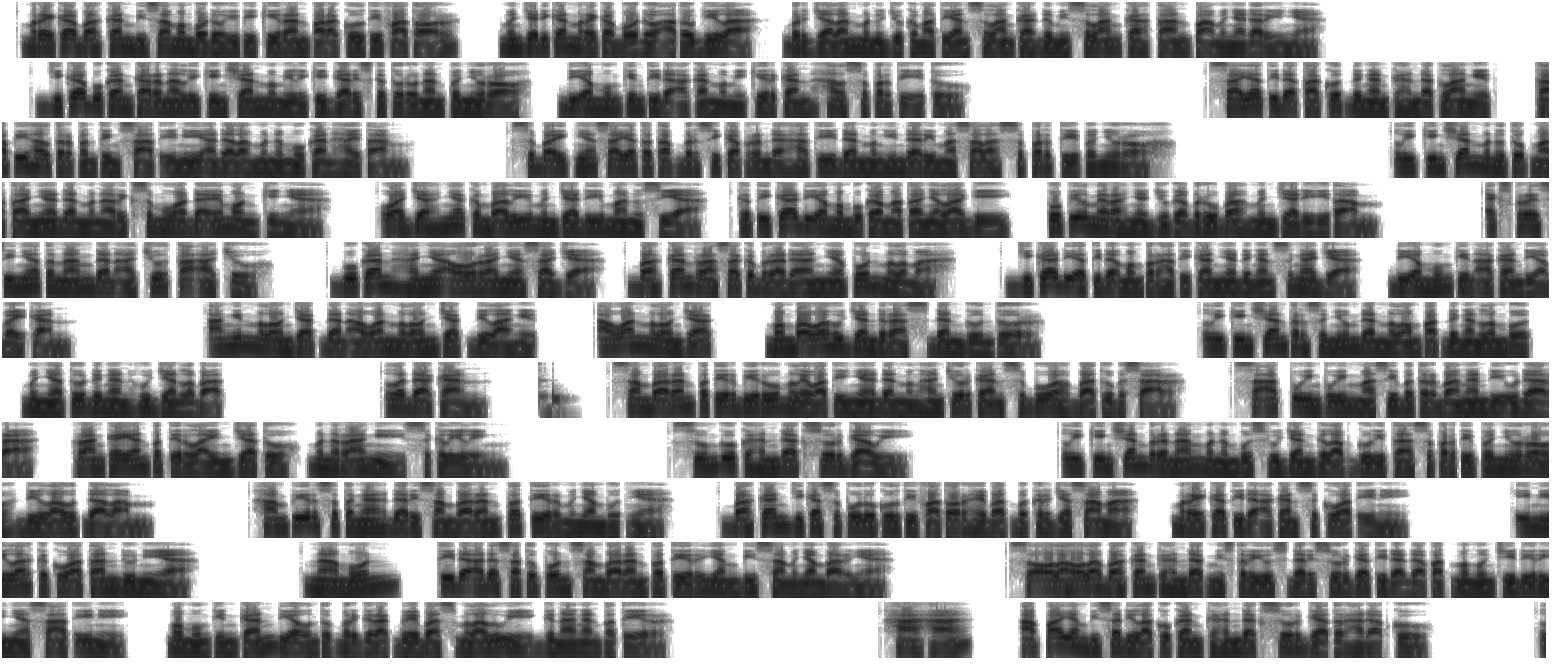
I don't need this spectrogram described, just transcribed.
Mereka bahkan bisa membodohi pikiran para kultivator, menjadikan mereka bodoh atau gila, berjalan menuju kematian selangkah demi selangkah tanpa menyadarinya. Jika bukan karena Li Qingshan memiliki garis keturunan penyuruh, dia mungkin tidak akan memikirkan hal seperti itu. Saya tidak takut dengan kehendak langit, tapi hal terpenting saat ini adalah menemukan Haitang. Sebaiknya saya tetap bersikap rendah hati dan menghindari masalah seperti penyuruh. Li Qingshan menutup matanya dan menarik semua daemon kinya. Wajahnya kembali menjadi manusia. Ketika dia membuka matanya lagi, pupil merahnya juga berubah menjadi hitam. Ekspresinya tenang dan acuh tak acuh. Bukan hanya auranya saja, bahkan rasa keberadaannya pun melemah. Jika dia tidak memperhatikannya dengan sengaja, dia mungkin akan diabaikan. Angin melonjak dan awan melonjak di langit. Awan melonjak, membawa hujan deras dan guntur. Li Qingshan tersenyum dan melompat dengan lembut, menyatu dengan hujan lebat. Ledakan. Sambaran petir biru melewatinya dan menghancurkan sebuah batu besar. Saat puing-puing masih beterbangan di udara, rangkaian petir lain jatuh, menerangi sekeliling. Sungguh kehendak surgawi. Li Qingshan berenang menembus hujan gelap gulita seperti penyuruh di laut dalam. Hampir setengah dari sambaran petir menyambutnya. Bahkan jika sepuluh kultivator hebat bekerja sama, mereka tidak akan sekuat ini. Inilah kekuatan dunia. Namun, tidak ada satupun sambaran petir yang bisa menyambarnya. Seolah-olah bahkan kehendak misterius dari surga tidak dapat mengunci dirinya saat ini, memungkinkan dia untuk bergerak bebas melalui genangan petir. Haha, apa yang bisa dilakukan kehendak surga terhadapku?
